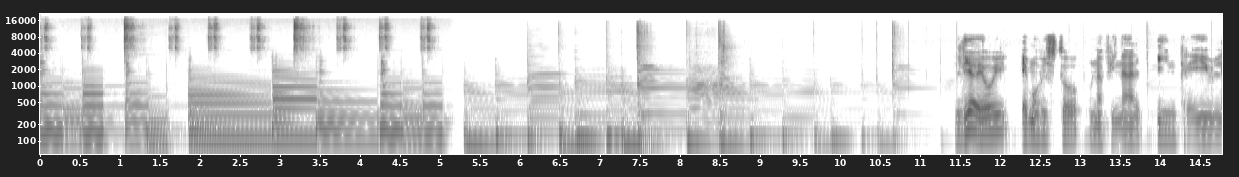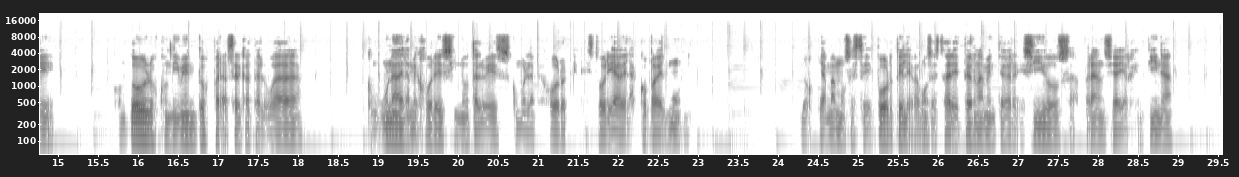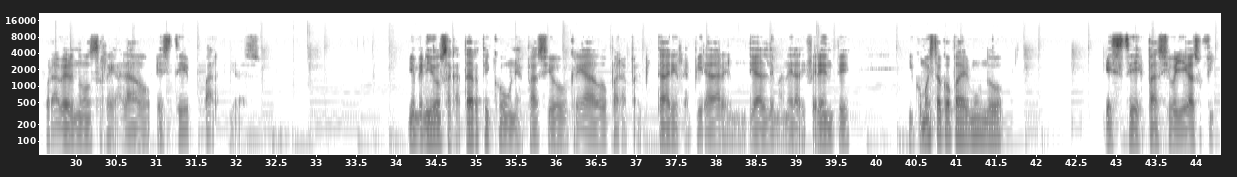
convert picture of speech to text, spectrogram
El día de hoy hemos visto una final increíble, con todos los condimentos para ser catalogada como una de las mejores, si no tal vez como la mejor en la historia de la Copa del Mundo. Los que amamos este deporte le vamos a estar eternamente agradecidos a Francia y Argentina por habernos regalado este partidazo. Bienvenidos a Catártico, un espacio creado para palpitar y respirar el Mundial de manera diferente y como esta Copa del Mundo, este espacio llega a su fin.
